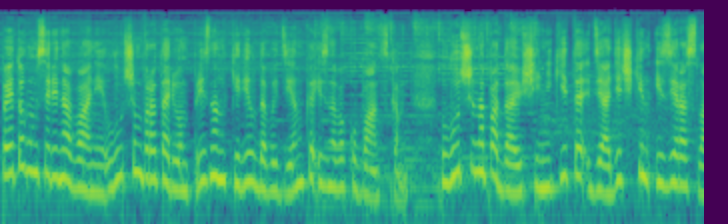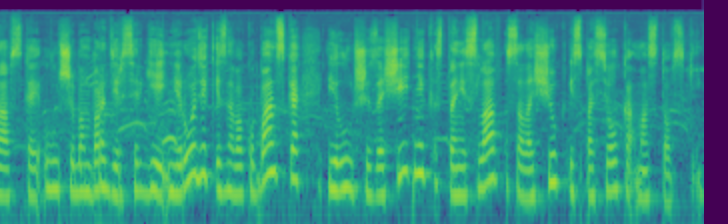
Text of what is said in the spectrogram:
По итогам соревнований лучшим вратарем признан Кирилл Давыденко из Новокубанска. Лучший нападающий Никита Дядечкин из Ярославской. Лучший бомбардир Сергей Неродик из Новокубанска. И лучший защитник Станислав Солощук из поселка Мостовский.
